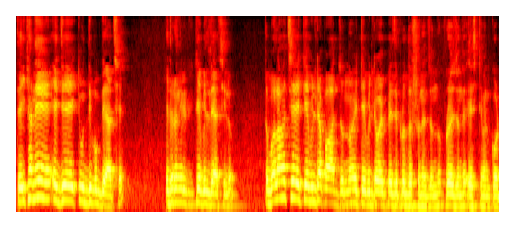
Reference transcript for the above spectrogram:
তো এইখানে এই যে একটি উদ্দীপক দেওয়া আছে, এ ধরনের একটি টেবিল দেওয়া ছিল। তো বলা হচ্ছে এই টেবিলটা পাওয়ার জন্য, এই টেবিলটা ওয়েব পেজে প্রদর্শনের জন্য প্রয়োজনীয় এস্টিমেল কোড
